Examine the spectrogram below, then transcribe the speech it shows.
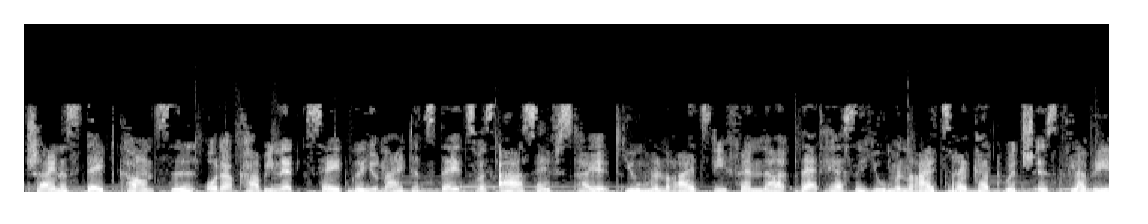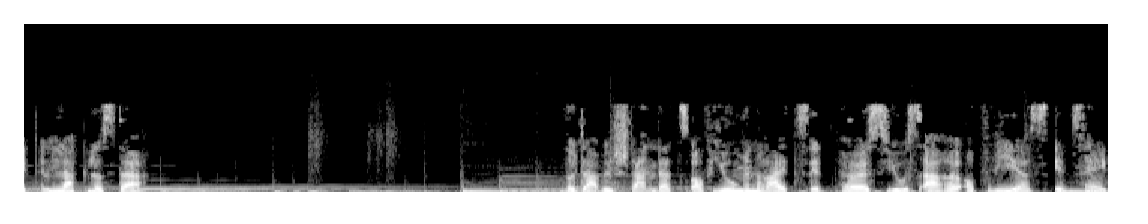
China's State Council, oder Cabinet, said the United States was a self-styled human rights defender that has a human rights record which is flagrant and lackluster. The double standards of human rights it pursues are obvious, it said.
